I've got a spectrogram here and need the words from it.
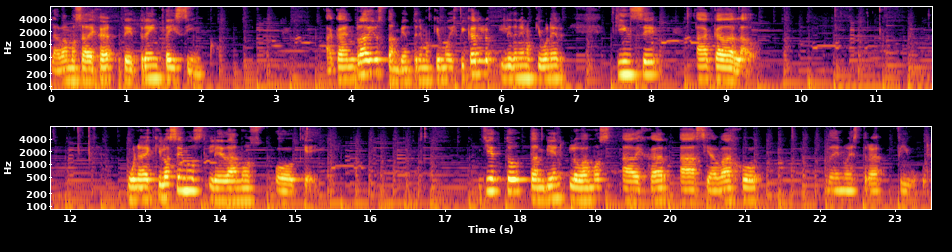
la vamos a dejar de 35. Acá en radios también tenemos que modificarlo y le tenemos que poner 15 a cada lado. Una vez que lo hacemos, le damos OK. Y esto también lo vamos a dejar hacia abajo de nuestra figura.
